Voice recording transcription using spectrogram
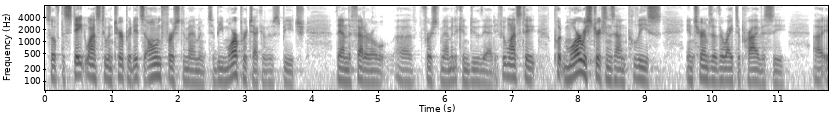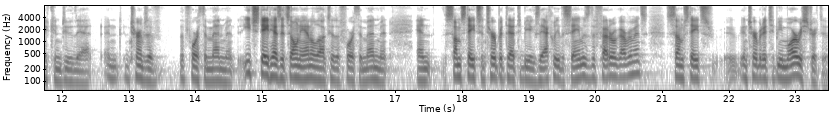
So if the state wants to interpret its own First Amendment to be more protective of speech than the federal uh, First Amendment, it can do that. If it wants to put more restrictions on police in terms of the right to privacy, uh, it can do that. And in terms of the Fourth Amendment. Each state has its own analog to the Fourth Amendment, and some states interpret that to be exactly the same as the federal government's. Some states uh, interpret it to be more restrictive.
